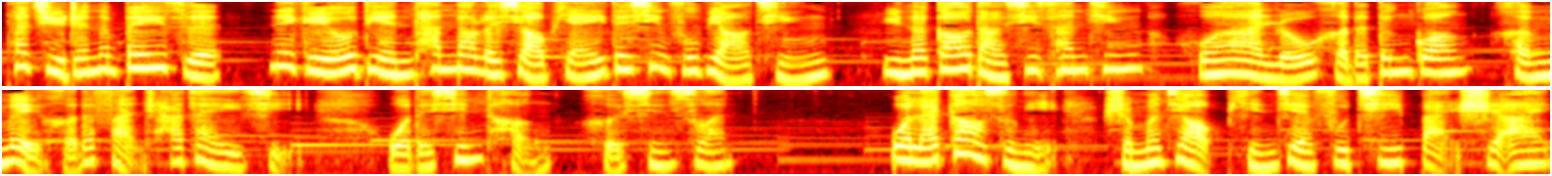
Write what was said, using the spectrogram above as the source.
她举着那杯子。那个有点贪到了小便宜的幸福表情，与那高档西餐厅昏暗柔和的灯光很违和的反差在一起，我的心疼和心酸。我来告诉你，什么叫贫贱夫妻百事哀。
